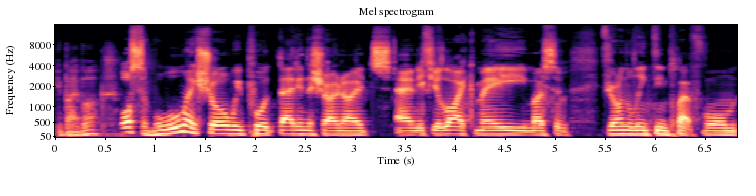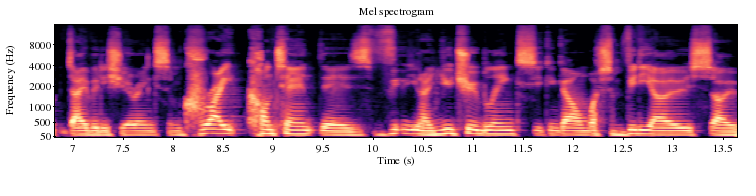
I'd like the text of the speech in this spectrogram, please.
you buy books. Awesome. Well, we'll make sure we put that in the show notes. And if you're like me, most of if you're on the LinkedIn platform, David is sharing some great content. There's you know YouTube links. You can go and watch some videos. So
